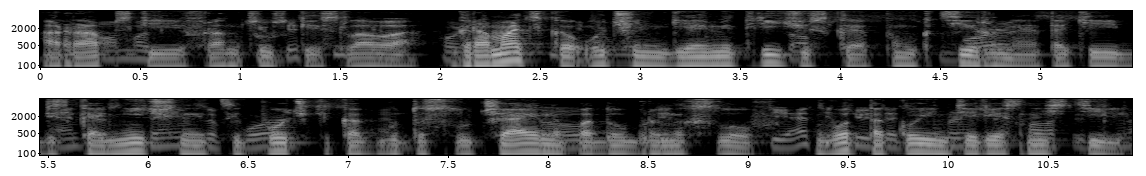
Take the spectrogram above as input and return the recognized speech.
арабские и французские слова. Грамматика очень геометрическая, пунктирная, такие бесконечные цепочки, как будто случайно подобранных слов. Вот такой интересный стиль.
